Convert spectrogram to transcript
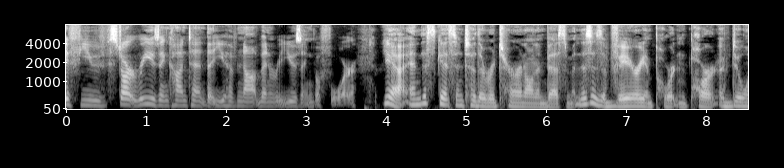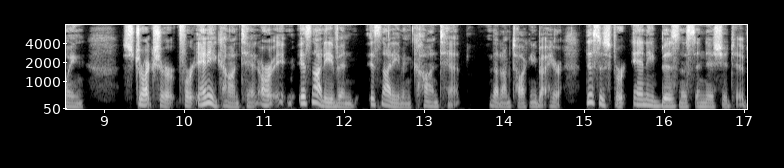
if you start reusing content that you have not been reusing before. Yeah, and this gets into the return on investment. This is a very important part of doing structure for any content or it's not even it's not even content that I'm talking about here. This is for any business initiative.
